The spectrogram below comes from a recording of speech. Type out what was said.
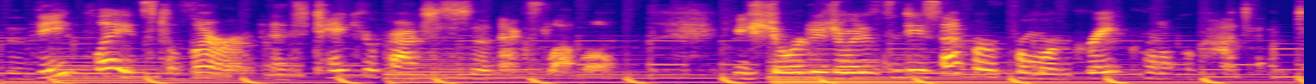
the place to learn and to take your practice to the next level. Be sure to join us in December for more great clinical content.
